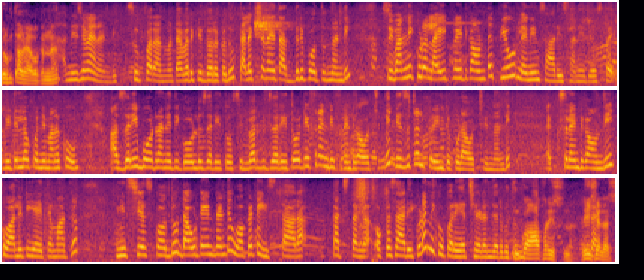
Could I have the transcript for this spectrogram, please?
దొరుకుతాడు నిజమేనండి. సూపర్ అన్నమాట. ఎవరికి దొరకదు. కలెక్షన్ అయితే అద్దరిపోతుందండి. సో ఇవన్నీ కూడా లైట్ వెయిట్గా ఉంటాయి. ప్యూర్ లెనిన్ సారీస్ అనేది వస్తాయి. వీటిల్లో కొన్ని మనకు ఆ జరీ బోర్డర్ అనేది గోల్డ్ జరీతో సిల్వర్ జరీతో డిఫరెంట్ డిఫరెంట్గా వచ్చింది. డిజిటల్ ప్రింట్ కూడా వచ్చిందండి. ఎక్సలెంట్గా ఉంది. క్వాలిటీ అయితే మాత్రం మిస్ చేసుకోవద్దు. డౌట్ ఏంటంటే ఒకటి ఇస్తారా? ఖచ్చితంగా. ఒక్కసారి కూడా మీకు కొరియర్ చేయడం జరుగుతుంది. ఆఫర్ ఇస్తున్నా. రీసెలర్స్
